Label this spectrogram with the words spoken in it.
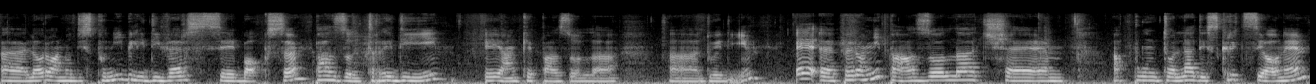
Uh, loro hanno disponibili diverse box, puzzle 3D e anche puzzle uh, 2D e eh, per ogni puzzle c'è appunto la descrizione,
